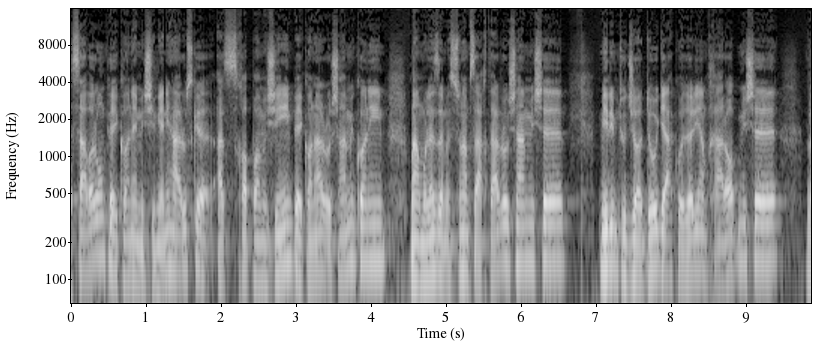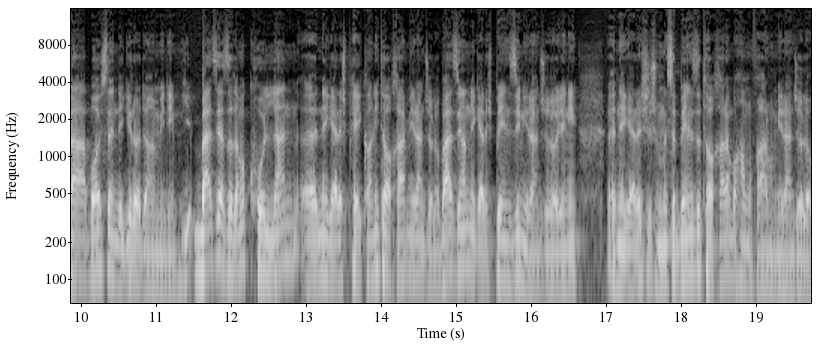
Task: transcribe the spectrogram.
سوار اون پیکانه میشیم. یعنی هر روز که از خواب پا میشیم پیکانه رو روشن می‌کنیم. معمولا زمستون هم سختتر روشن میشه. میریم تو جاده و گهگداری هم خراب میشه و باش زندگی رو ادامه میدیم. بعضی از آدما کلا نگرش پیکانی تا آخر میرن جلو. بعضی هم نگرش بنزی میرن جلو. یعنی نگرششون مثل بنز تا آخر هم با همون فرمون میرن جلو.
